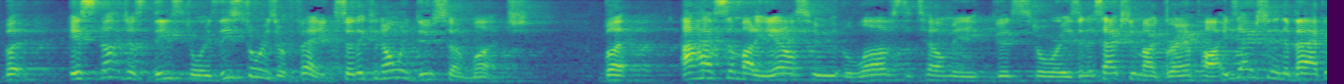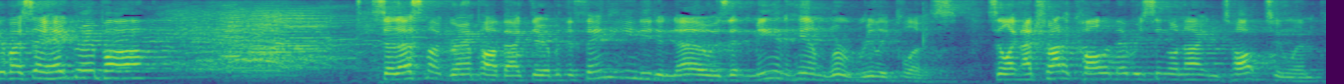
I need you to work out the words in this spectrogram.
But it's not just these stories, these stories are fake, so they can only do so much. But I have somebody else who loves to tell me good stories, and it's actually my grandpa. He's actually in the back. Everybody say, hey, grandpa. So that's my grandpa back there. But the thing that you need to know is that me and him, we're really close. So, like, I try to call him every single night and talk to him.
